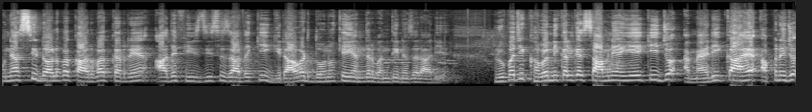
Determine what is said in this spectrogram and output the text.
उन्यासी डॉलर पर कारोबार कर रहे हैं। आधे फ़ीसदी से ज़्यादा की गिरावट दोनों के अंदर बनती नज़र आ रही है। रूपा जी, खबर निकल के सामने आई है कि जो अमेरिका है, अपने जो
